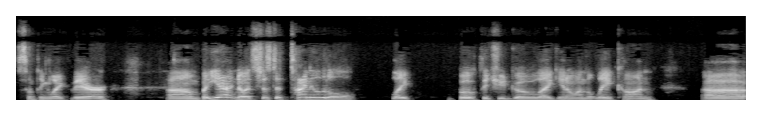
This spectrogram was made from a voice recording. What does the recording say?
something like there. Um, but yeah, no, it's just a tiny little like boat that you'd go like you know on the lake on. Uh,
